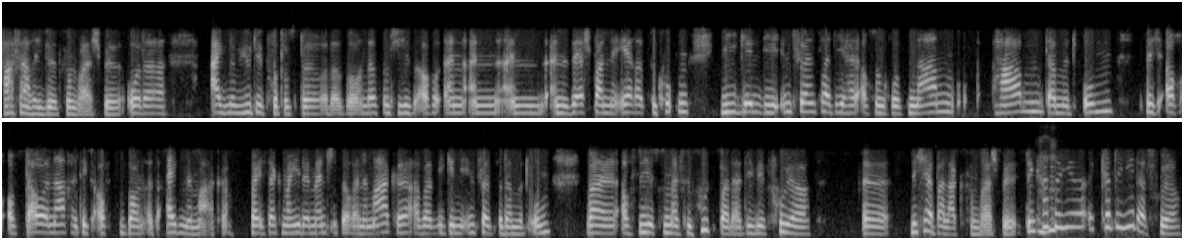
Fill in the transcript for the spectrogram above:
Haferriegel zum Beispiel oder eigene Beauty-Produkte oder so. Und das ist natürlich auch ein, ein, ein, eine sehr spannende Ära zu gucken, wie gehen die Influencer, die halt auch so einen großen Namen haben, damit um, sich auch auf Dauer nachhaltig aufzubauen als eigene Marke. Weil ich sage mal, jeder Mensch ist auch eine Marke, aber wie gehen die Influencer damit um? Weil auch sie jetzt zum Beispiel Fußballer, die wir früher äh, Michael Ballack zum Beispiel, den kannte, jeder, kannte jeder früher.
